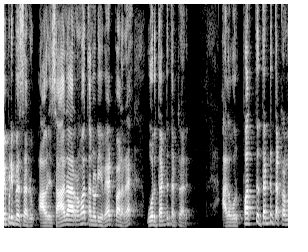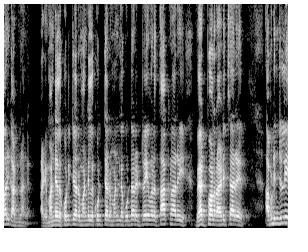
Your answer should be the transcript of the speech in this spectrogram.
எப்படி பேசுறாரு? அவர் சாதாரணமாக தன்னுடைய வேட்பாளரை ஒரு தட்டு தட்டுறாரு. அதை ஒரு பத்து தட்டு தட்டுற மாதிரி காட்டினாங்க. அப்படி மண்டையில் கொட்டிட்டார் மண்டையில் கொட்டிட்டார் மண்டையில் கொட்டார் டிரைவரை தாக்குனாரு வேட்பாளர் அடித்தார் அப்படின்னு சொல்லி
